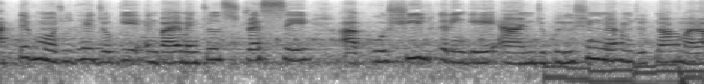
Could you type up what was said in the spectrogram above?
एक्टिव मौजूद है, जो कि इन्वायरमेंटल स्ट्रेस से आपको शील्ड करेंगे एंड जो पोल्यूशन में हम जितना हमारा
